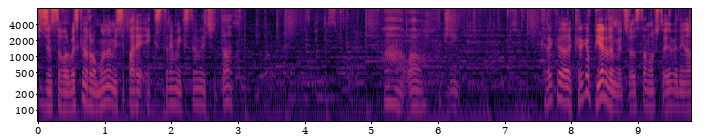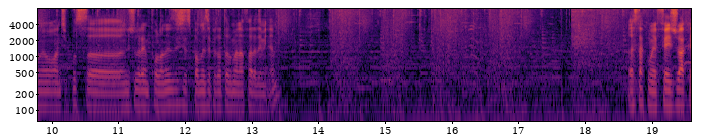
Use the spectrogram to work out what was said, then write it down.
și gen să vorbesc în română mi se pare extrem, extrem de ciudat. Ah, wow, ok. Cred că, cred că pierdem meciul ăsta, nu știu, Evelina meu a început să înjure în poloneză și să spameze pe toată lumea în afară de mine. Ăsta cu MF joacă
